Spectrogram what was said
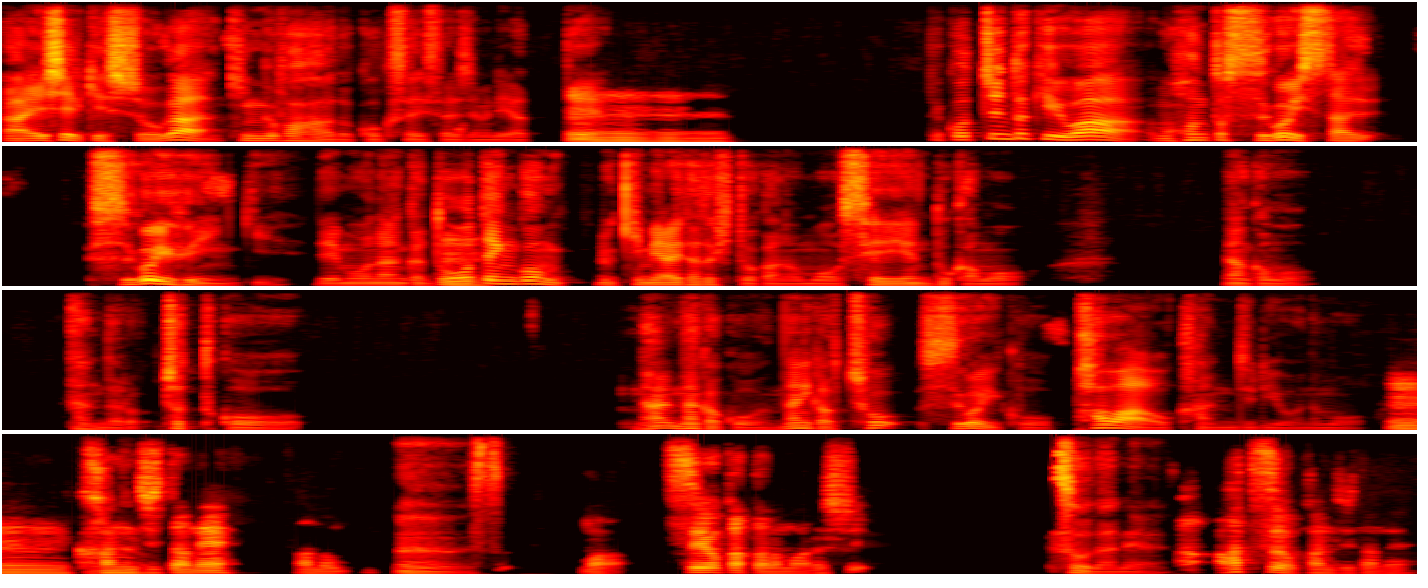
あ ACL 決勝がキングファハード国際スタジアムでやって、うんうんうんうん。で、こっちの時は、もうほんとすごいスタジ、すごい雰囲気。で、もうなんか同点ゴール決められた時とかのもう声援とかも、なんかもう、なんだろう、ちょっとこう、ななんかこう、何かちょ、すごいこう、パワーを感じるようなもうん、感じたね。あの、う、うん、そまあ、強かったのもあるし、そうだね。あ圧を感じたね。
